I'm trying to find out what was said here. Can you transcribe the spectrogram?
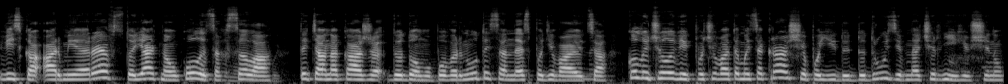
Війська армії РФ стоять на околицях села. Тетяна каже, додому повернутися не сподіваються. Коли чоловік почуватиметься краще, поїдуть до друзів на Чернігівщину.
